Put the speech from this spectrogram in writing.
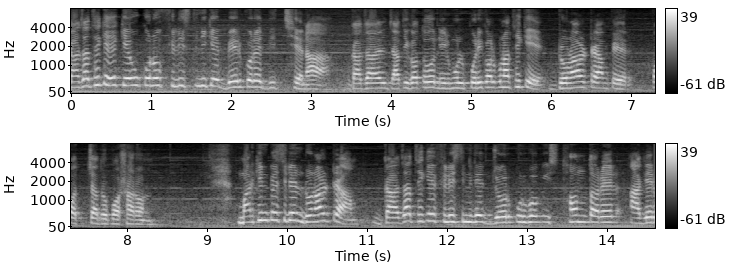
গাজা থেকে কেউ কোনো ফিলিস্তিনিকে বের করে দিচ্ছে না। গাজায় জাতিগত নির্মূল পরিকল্পনা থেকে ডোনাল্ড ট্রাম্পের পশ্চাদপসারণ। মার্কিন প্রেসিডেন্ট ডোনাল্ড ট্রাম্প গাজা থেকে ফিলিস্তিনিদের জোরপূর্বক স্থানান্তরের আগের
